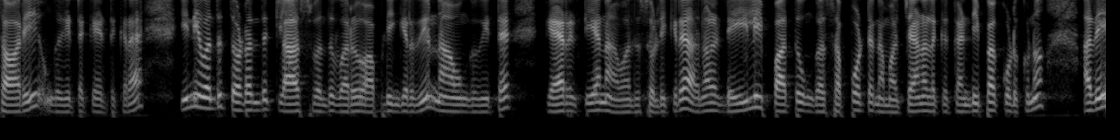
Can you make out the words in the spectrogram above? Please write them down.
சாரி உங்ககிட்ட கேட்டுக்கிறேன். இனி வந்து தொடர்ந்து கிளாஸ் வந்து வரும் அப்படிங்கிறதையும் நான் உங்ககிட்ட கேரண்டியாக நான் வந்து சொல்லிக்கிறேன். அதனால் டெய்லி பார்த்து உங்கள் சப்போர்ட்டை நம்ம சேனலுக்கு கண்டிப்பாக கொடுக்கணும். அதே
